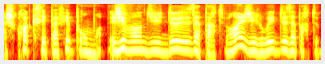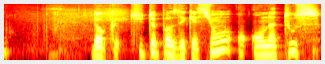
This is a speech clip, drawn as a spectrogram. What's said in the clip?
je crois que c'est pas fait pour moi. J'ai vendu deux appartements et j'ai loué deux appartements. Donc, tu te poses des questions. On- a tous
